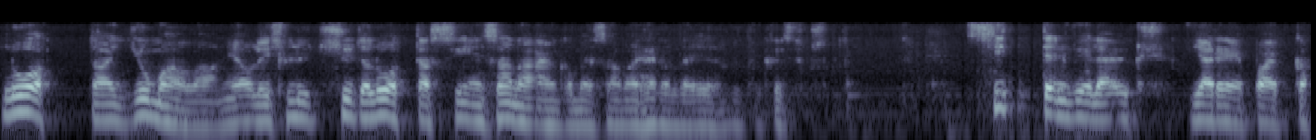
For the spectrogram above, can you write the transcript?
luottaa Jumalaan ja olisi syytä luottaa siihen sanaan, jonka me saamme Herralle Jeesuksen Kristukselta. Sitten vielä yksi järeä paikka.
